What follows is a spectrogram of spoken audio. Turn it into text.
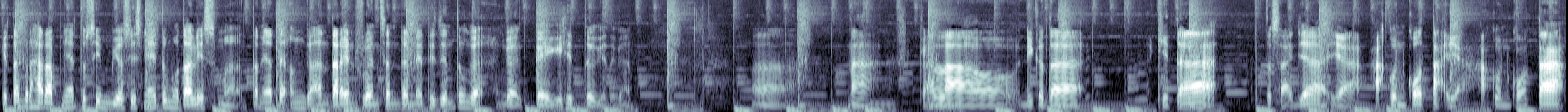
Kita berharapnya itu simbiosisnya itu mutualisme ternyata enggak antara influencer dan netizen tuh enggak enggak kayak gitu gitu kan. Ah, nah kalau di kota kita tentu saja ya akun kota ya akun kota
